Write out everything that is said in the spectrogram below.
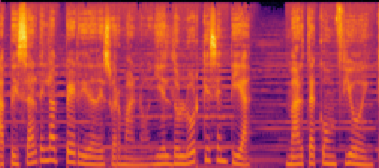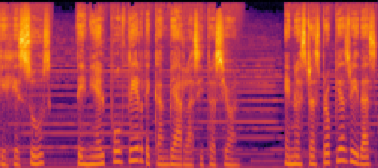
A pesar de la pérdida de su hermano y el dolor que sentía, Marta confió en que Jesús tenía el poder de cambiar la situación. En nuestras propias vidas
